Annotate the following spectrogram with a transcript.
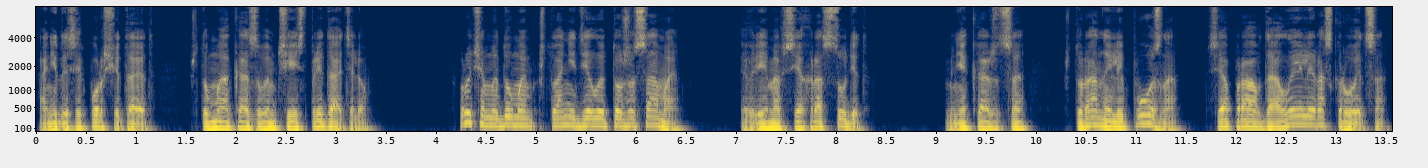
они до сих пор считают, что мы оказываем честь предателю. Впрочем, мы думаем, что они делают то же самое. Время всех рассудит. Мне кажется, что рано или поздно вся правда о Лейле раскроется,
